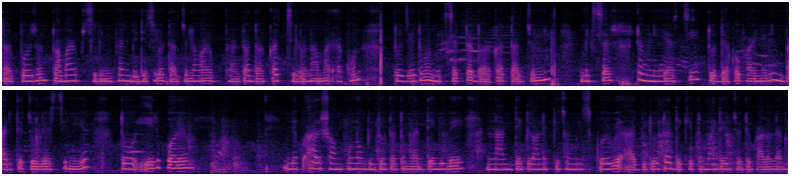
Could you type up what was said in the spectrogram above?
তার প্রয়োজন, তো আমার সিলিং ফ্যান বেঁধেছিল তার জন্য আমার ফ্যানটা দরকার ছিল না আমার এখন। তো যেহেতু আমার মিক্সারটা দরকার, তার জন্য মিক্সারটা নিয়ে আসছি। তো দেখো ফাইনালি বাড়িতে চলে এসেছি নিয়ে। তো এরপরে দেখো, আর সম্পূর্ণ ভিডিওটা তোমরা দেখবে, না দেখলে অনেক কিছু মিস করবে। আর ভিডিওটা দেখে তোমাদের যদি ভালো লাগে,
